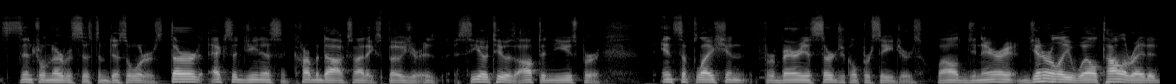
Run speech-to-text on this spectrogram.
central nervous system disorders. Third, exogenous carbon dioxide exposure. CO2 is often used for insufflation for various surgical procedures. While generally well tolerated,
